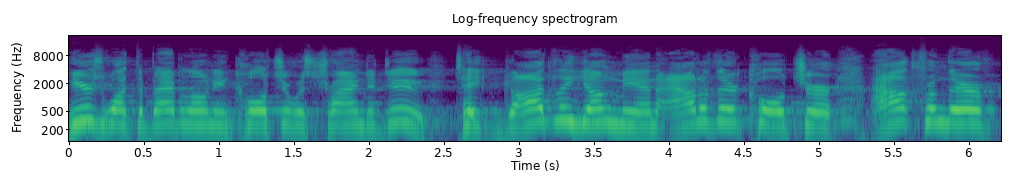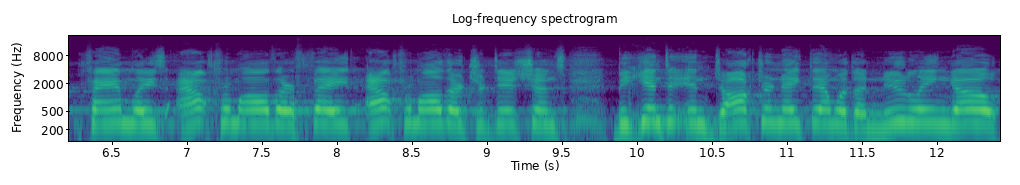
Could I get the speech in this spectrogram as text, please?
Here's what the Babylonian culture was trying to do take godly young men out of their culture, out from their families, out from all their faith, out from all their traditions, begin to indoctrinate them with a new lingo,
